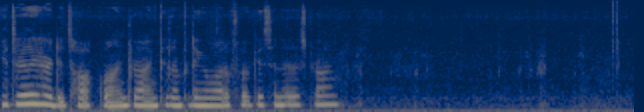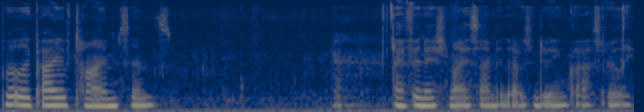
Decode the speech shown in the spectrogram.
It's really hard to talk while I'm drawing because I'm putting a lot of focus into this drawing. But, like, I have time since I finished my assignment that I was doing in class early.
